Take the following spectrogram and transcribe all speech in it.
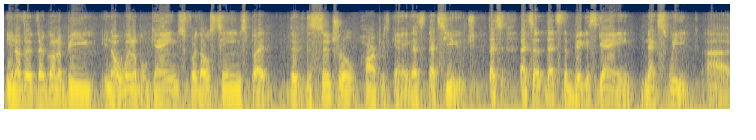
you know, they're, they're going to be, you know, winnable games for those teams. But the, the Central Harpeth game. That's that's huge. That's that's a that's the biggest game next week, uh,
